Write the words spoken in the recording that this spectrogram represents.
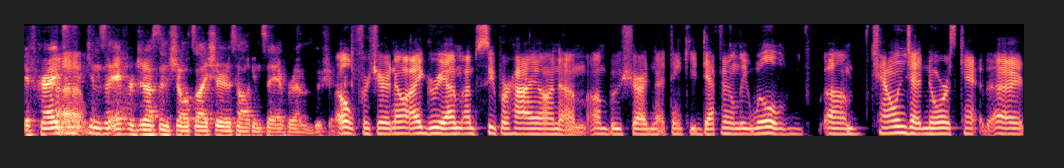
If Craig um, can say it for Justin Schultz, I sure as hell can say it for Evan Bouchard. Oh, for sure. No, I agree. I'm I'm super high on um on Bouchard, and I think he definitely will um challenge that Norris can uh,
